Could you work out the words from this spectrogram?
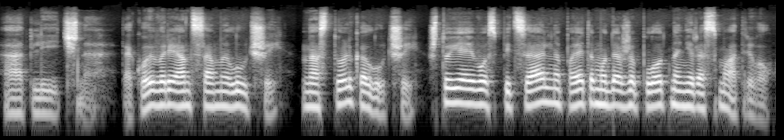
Отлично. Такой вариант самый лучший. Настолько лучший, что я его специально поэтому даже плотно не рассматривал.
